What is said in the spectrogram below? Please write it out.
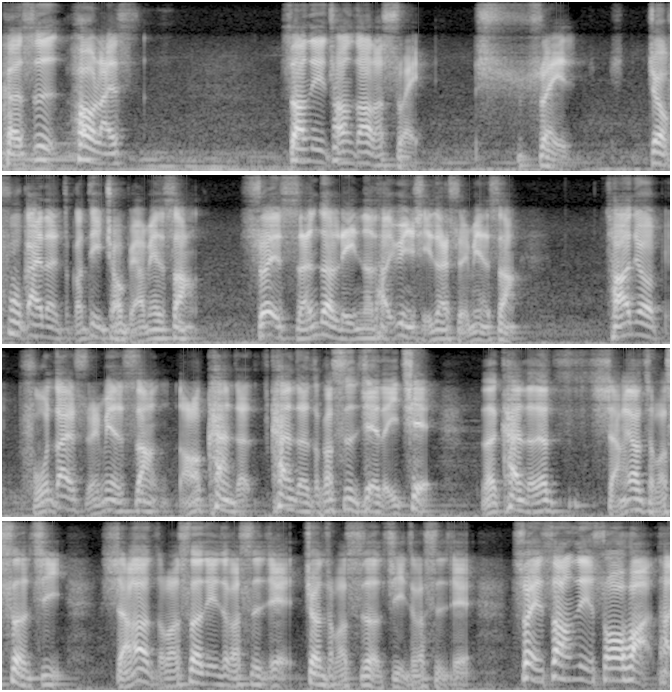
可是后来，上帝创造了水，水就覆盖在这个地球表面上，所以神的灵呢，它运行在水面上，它就。浮在水面上，然后看着看着这个世界的一切，那看着想要怎么设计，想要怎么设计这个世界，就怎么设计这个世界。所以上帝说话，他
